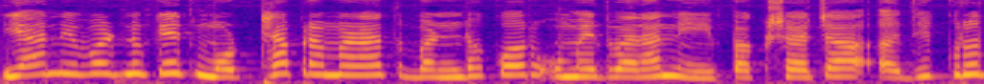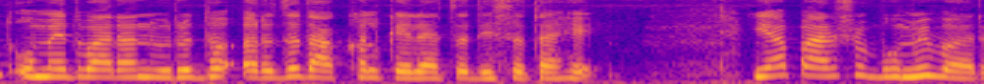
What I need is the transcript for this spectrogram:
या निवडणुकीत मोठ्या प्रमाणात बंडखोर उमेदवारांनी पक्षाच्या अधिकृत उमेदवारांविरुद्ध अर्ज दाखल केल्याचं दिसत आहे. या पार्श्वभूमीवर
